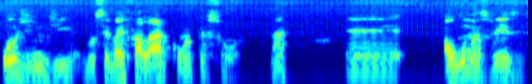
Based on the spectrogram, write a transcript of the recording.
Hoje em dia, você vai falar com a pessoa, né? É, algumas vezes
